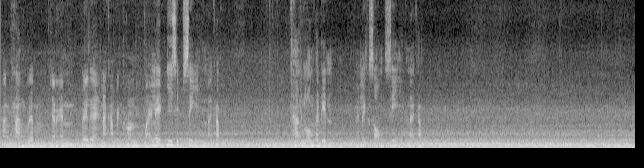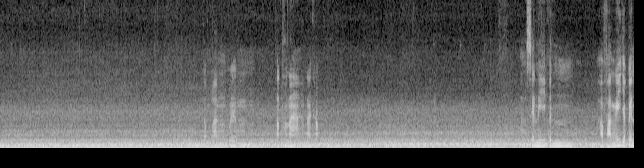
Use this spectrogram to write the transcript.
ทางทางเริ่มเจริญเรื่อยๆนะครับ เป็นถนนหมายเลข 24 นะครับ ทางหลวงแผ่นดินหมายเลข 24 นะครับ กำลังเริ่มพัฒนานะครับอ่า เส้นนี้เป็นฝั่งนี้จะเป็น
